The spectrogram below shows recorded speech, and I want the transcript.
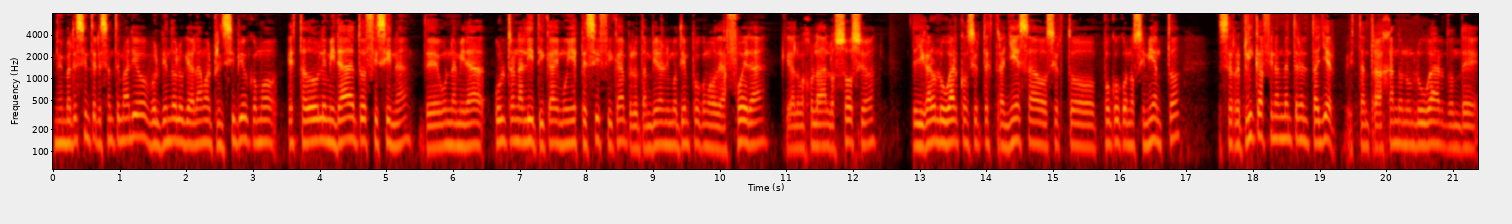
Me parece interesante, Mario, volviendo a lo que hablamos al principio, como esta doble mirada de tu oficina, de una mirada ultra analítica y muy específica, pero también al mismo tiempo como de afuera, que a lo mejor la dan los socios, de llegar a un lugar con cierta extrañeza o cierto poco conocimiento, se replica finalmente en el taller. Están trabajando en un lugar donde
